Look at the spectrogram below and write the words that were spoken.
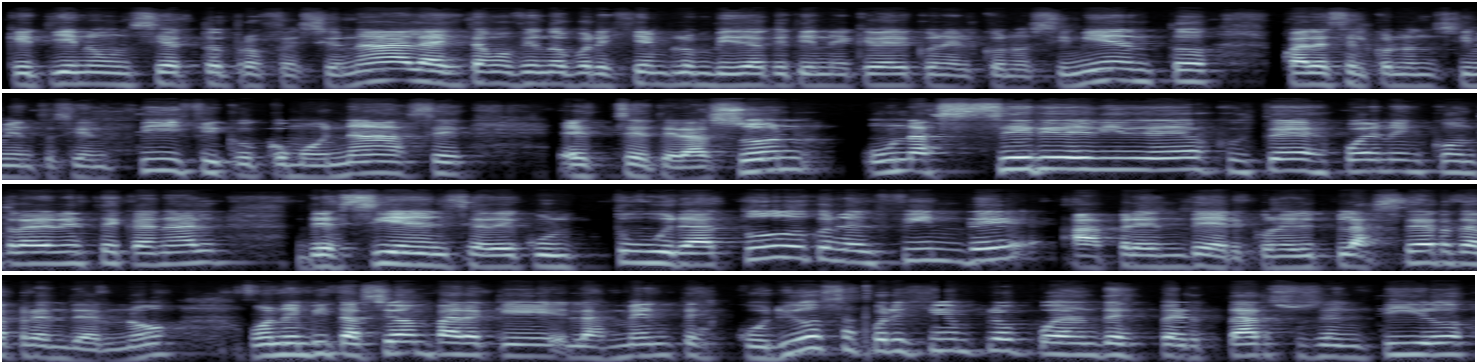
que tiene un cierto profesional, ahí estamos viendo por ejemplo un video que tiene que ver con el conocimiento, cuál es el conocimiento científico, cómo nace, etcétera. Son una serie de videos que ustedes pueden encontrar en este canal de ciencia, de cultura, todo con el fin de aprender aprender, con el placer de aprender, ¿no? Una invitación para que las mentes curiosas, por ejemplo, puedan despertar su sentido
